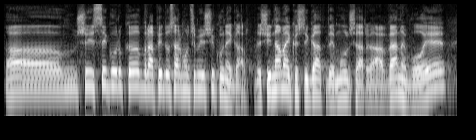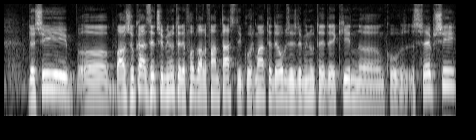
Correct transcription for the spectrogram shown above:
Uh, și sigur că Rapidul s-ar mulțumi și cu un egal. Deși n-a mai câștigat de mult și ar avea nevoie, deși uh, a jucat 10 minute de fotbal fantastic urmate de 80 de minute de chin uh, cu și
